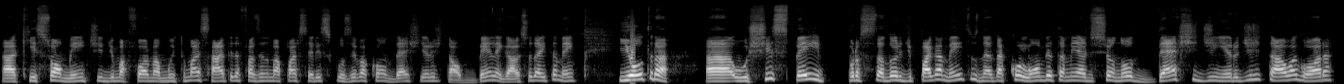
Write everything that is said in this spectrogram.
aqui somente de uma forma muito mais rápida, fazendo uma parceria exclusiva com o Dash Digital. Bem legal isso daí também. E outra ah, o XPay, processador de pagamentos né, da Colômbia, também adicionou Dash Dinheiro Digital agora,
